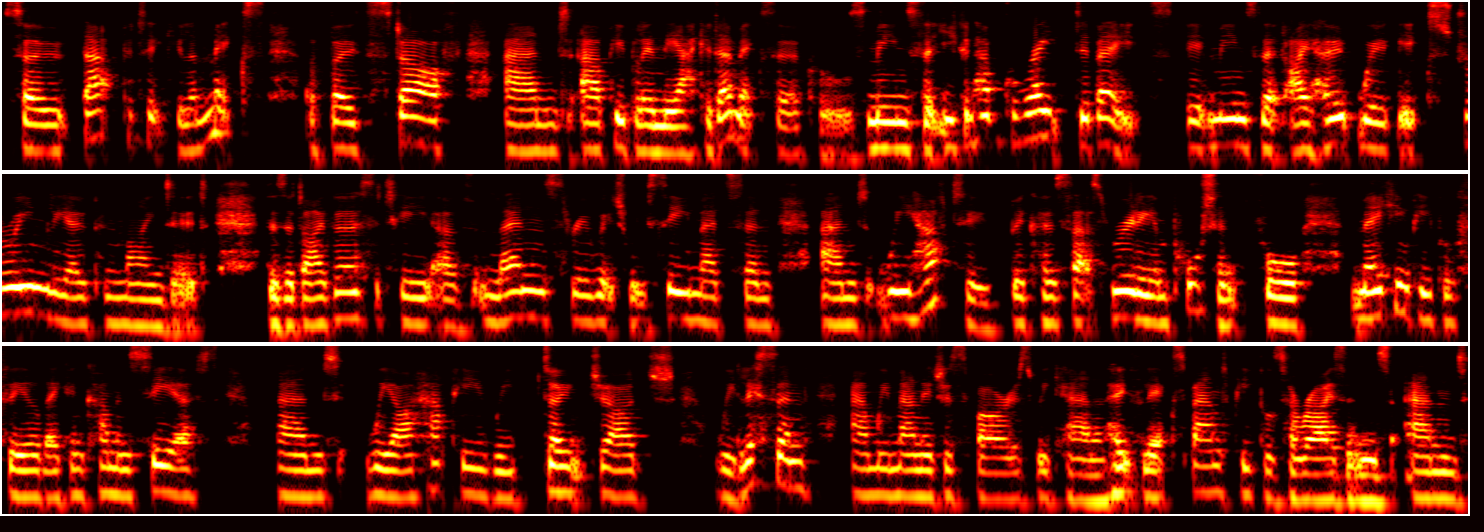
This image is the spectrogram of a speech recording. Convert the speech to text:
So that particular mix of both staff and uh, people in the academic circles means that you can have great debates. It means that I hope we're extremely open minded. There's a diversity of lens through which we see medicine, and we have to because that's really important for making people feel they can come and see us and we are happy, we don't judge, we listen, and we manage as far as we can and hopefully expand people's horizons and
